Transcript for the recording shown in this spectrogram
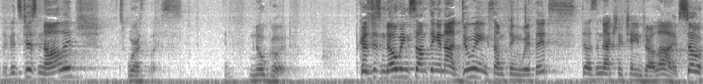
But if it's just knowledge, it's worthless and no good. Because just knowing something and not doing something with it doesn't actually change our lives. So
